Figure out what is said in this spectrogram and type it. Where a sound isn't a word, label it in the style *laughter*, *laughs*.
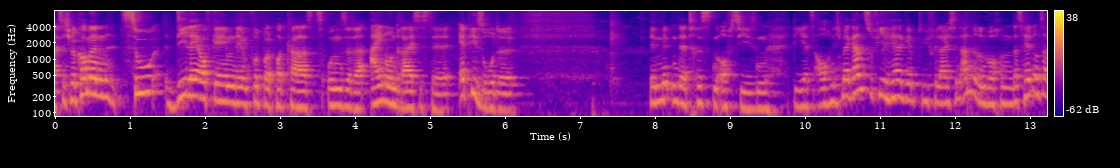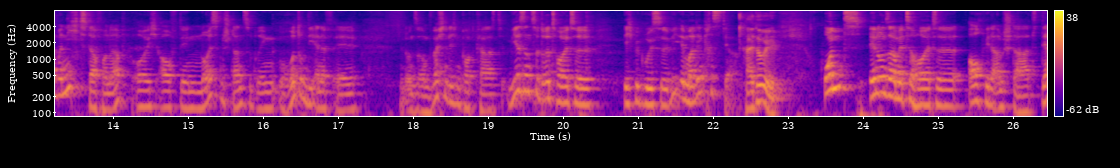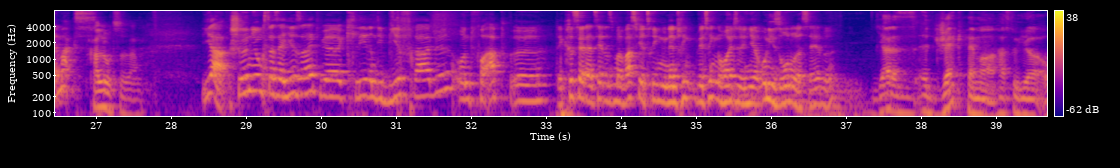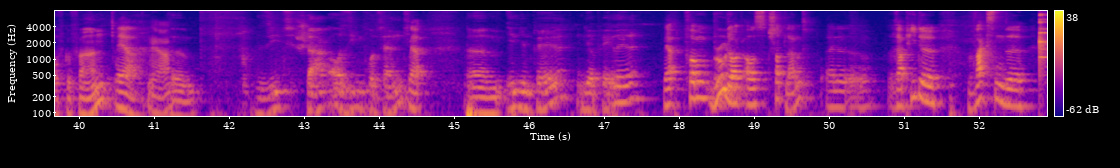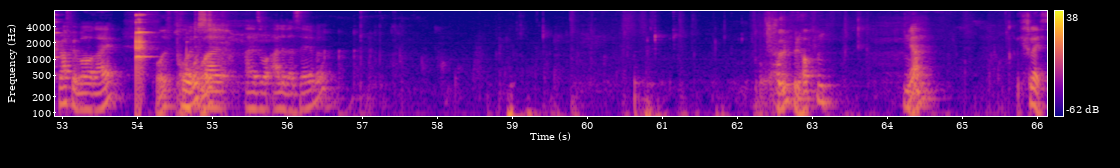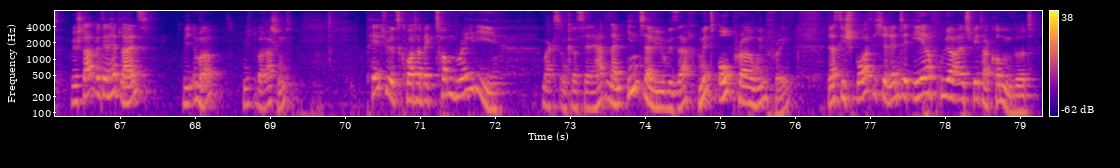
Herzlich willkommen zu Delay of Game, dem Football Podcast, unsere 31. Episode inmitten der tristen Offseason, die jetzt auch nicht mehr ganz so viel hergibt wie vielleicht in anderen Wochen. Das hält uns aber nicht davon ab, euch auf den neuesten Stand zu bringen rund um die NFL mit unserem wöchentlichen Podcast. Wir sind zu dritt heute. Ich begrüße wie immer den Christian. Hi Tobi. Und in unserer Mitte heute auch wieder am Start der Max. Hallo zusammen. Ja, schön Jungs, dass ihr hier seid. Wir klären die Bierfrage und vorab, äh, der Christian erzählt uns mal, was wir trinken. Denn trinken, wir trinken heute hier unisono dasselbe. Ja, das ist äh, Jackhammer, hast du hier aufgefahren. Ja. Ja. Ähm, sieht stark aus, 7%. Ja. Ähm, Indian Pale, India Pale Ale. ja. Vom Brewdog aus Schottland. Eine äh, rapide, wachsende Craftbeer-Brauerei. Prost. Prost. Also alle dasselbe. Schön viel Hopfen. Ja. Nicht schlecht. Wir starten mit den Headlines. Wie immer. Nicht überraschend. Patriots Quarterback Tom Brady, Max und Christian, er hat in einem Interview gesagt mit Oprah Winfrey, dass die sportliche Rente eher früher als später kommen wird.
